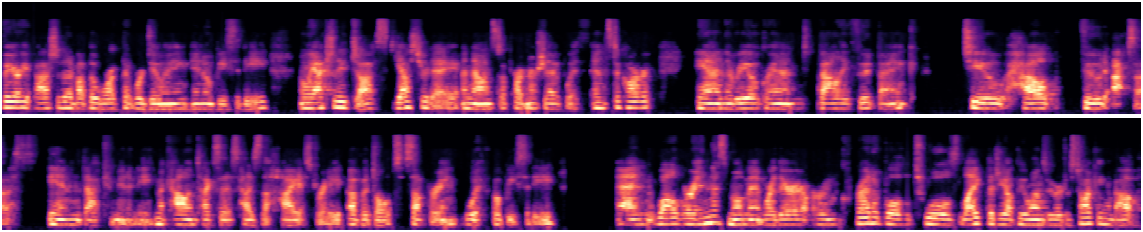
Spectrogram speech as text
very passionate about the work that we're doing in obesity. And we actually just yesterday announced a partnership with Instacart and the Rio Grande Valley Food Bank to help food access in that community. McAllen, Texas has the highest rate of adults suffering with obesity. And while we're in this moment where there are incredible tools like the GLP 1s we were just talking about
